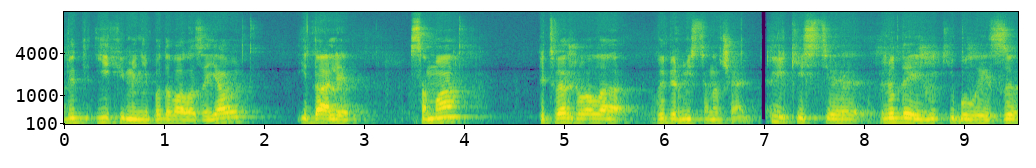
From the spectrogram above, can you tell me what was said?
від їх імені подавала заяви і далі сама підтверджувала вибір місця навчання. Кількість е, людей, які були з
